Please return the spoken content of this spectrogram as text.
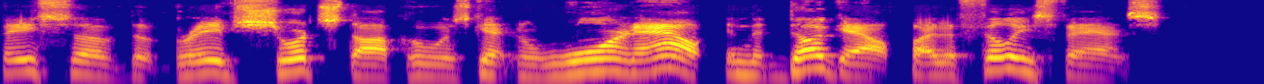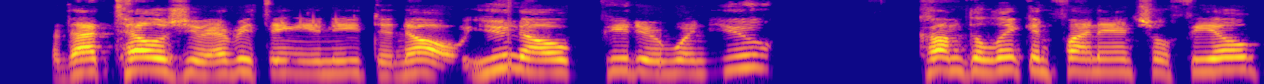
face of the Braves shortstop who was getting worn out in the dugout by the Phillies fans. That tells you everything you need to know. You know, Peter, when you come to Lincoln Financial Field,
